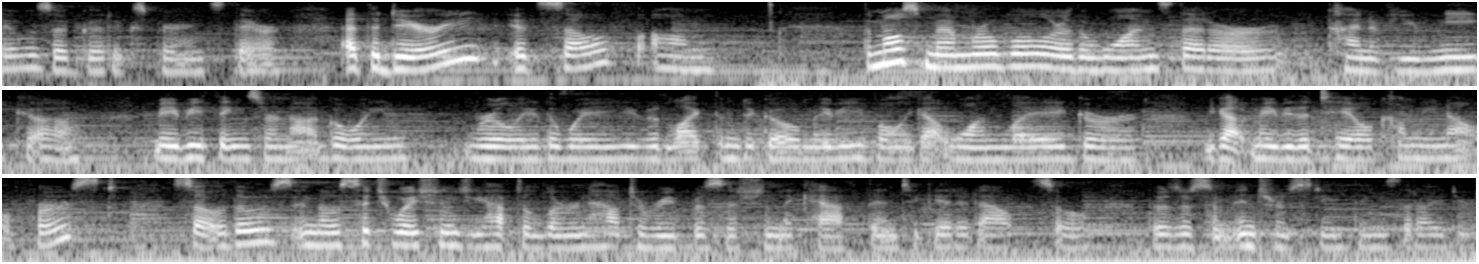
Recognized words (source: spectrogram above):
it was a good experience there. At the dairy itself, um, the most memorable are the ones that are kind of unique. Uh, maybe things are not going really the way you would like them to go. Maybe you've only got one leg or you got maybe the tail coming out first. So those in those situations you have to learn how to reposition the calf then to get it out. So those are some interesting things that I do.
